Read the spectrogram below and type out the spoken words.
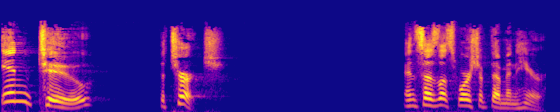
into the church and says, let's worship them in here.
